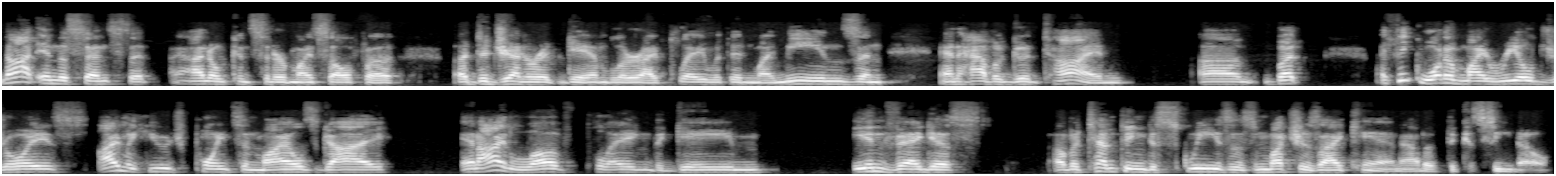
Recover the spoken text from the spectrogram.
not in the sense that I don't consider myself a, a degenerate gambler. I play within my means and and have a good time. Um, but I think one of my real joys. I'm a huge points and miles guy, and I love playing the game in Vegas of attempting to squeeze as much as I can out of the casino.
